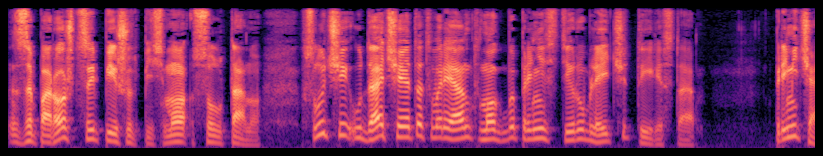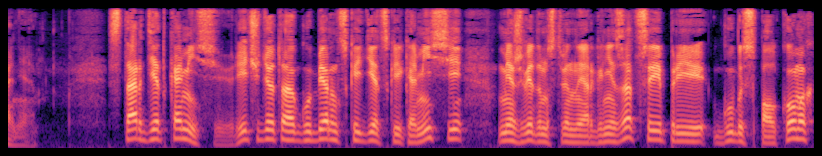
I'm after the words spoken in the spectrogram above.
Запорожцы пишут письмо султану. В случае удачи этот вариант мог бы принести рублей 400. Примечание. Стардет-комиссию. Речь идет о губернской детской комиссии, межведомственной организации при губысполкомах,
